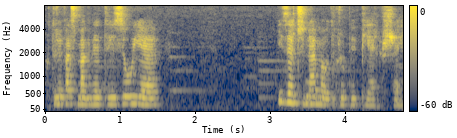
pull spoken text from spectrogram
który Was magnetyzuje. I zaczynamy od grupy pierwszej.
